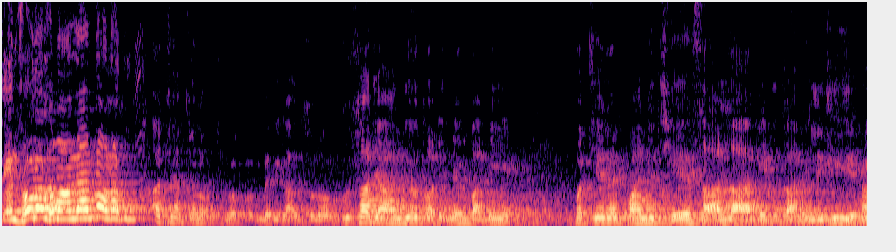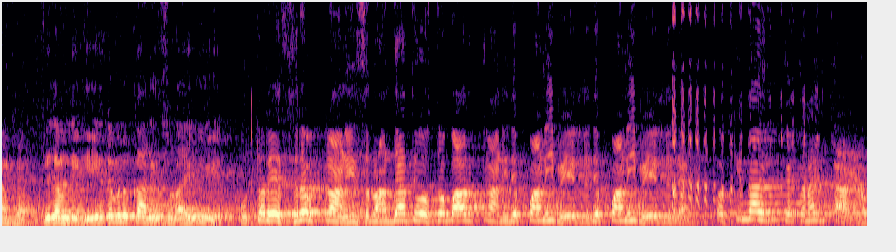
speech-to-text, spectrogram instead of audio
300 ਦਾ ਸਮਾਨ ਲੈਂਦਾ ਹੋਣਾ ਤੂੰ? ਅੱਛਾ ਚਲੋ ਮੇਰੀ ਗੱਲ ਸੁਣੋ। ਗੁੱਸਾ ਜਾਣ ਦਿਓ ਤੁਹਾਡੀ ਮਿਹਰਬਾਨੀ ਹੈ ਬੱਚੇ ਨੇ 5-6 ਸਾਲ ਲਾ ਕੇ ਇੱਕ ਕਹਾਣੀ ਲਿਖੀ ਹੈ। ਫਿਲਮ ਲਿਖੀ ਹੈ ਤੇ ਮੈਨੂੰ ਕਹਾਣੀ ਸੁਣਾਈ ਵੀ ਹੈ ਉੱਤਰ ਇਹ ਸਿਰਫ ਕਹਾਣੀ ਸੁਣਾਉਂਦਾ ਤੇ ਉਸ ਤੋਂ ਬਾਅਦ ਕਹਾਣੀ ਦੇ ਪਾਣੀ ਫੇਰ ਲੈਂਦੇ ਪਾਣੀ ਫੇਰ ਲੈਂਦਾ। ਉਹ ਕਿੰਨਾ ਚੱਕਰਾਂ ਚ ਆ ਗਿਆ।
